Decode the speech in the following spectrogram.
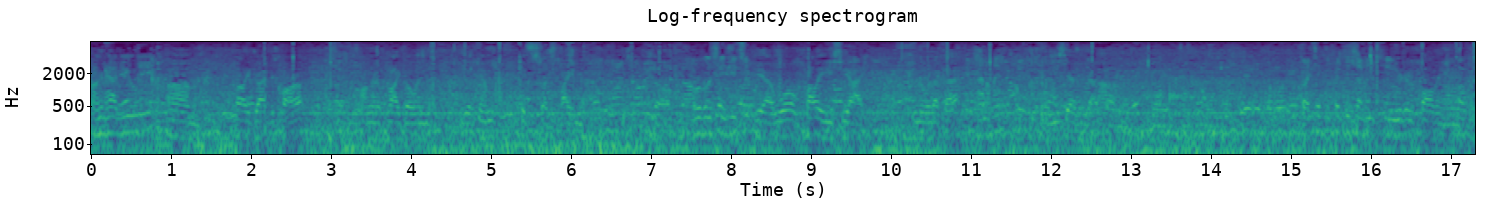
I'm gonna have you um, probably drive the car up. I'm gonna probably go in with him in case he starts fighting. So we're going to San Jitsu. Yeah, well, probably UCI. You know where that's at? Anaheim. Yeah, UCI's in Anaheim. Um, so I take the 57 to. You're gonna fall in. Okay.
